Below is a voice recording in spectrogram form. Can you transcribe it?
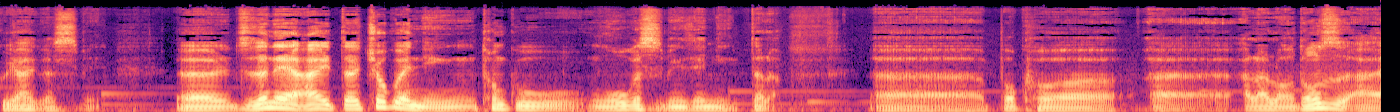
感谢这个视频。呃，其实呢，也有得交关人通过我个视频才认得了。呃，包括呃阿拉老同事啊，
